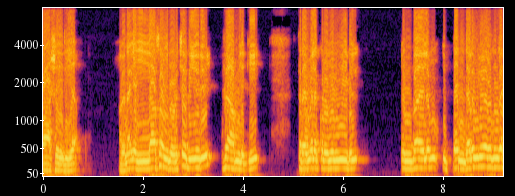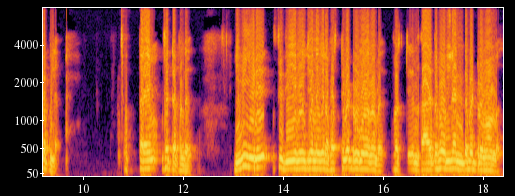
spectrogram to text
വാഷ് ഏരിയ അങ്ങനെ എല്ലാ സൗകര്യവും. ചെറിയൊരു ഫാമിലിക്ക് ഇത്രയും വിലക്കുറവൊരു വീട് എന്തായാലും ഇപ്പൊ എന്റെ അറിവിൽ വേറൊന്നും കിടപ്പില്ല. അത്രയും സെറ്റപ്പ് ഉണ്ട്. ഈ വീട് സ്ഥിതി ചെയ്യുന്നത് വെച്ചിട്ടുണ്ടെങ്കിൽ ഫസ്റ്റ് ബെഡ്റൂം ആണുണ്ട് ഫസ്റ്റ് താഴത്തെ ഫ്ലോറിൽ രണ്ട് ബെഡ്റൂമാണ് ഉള്ളത്.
